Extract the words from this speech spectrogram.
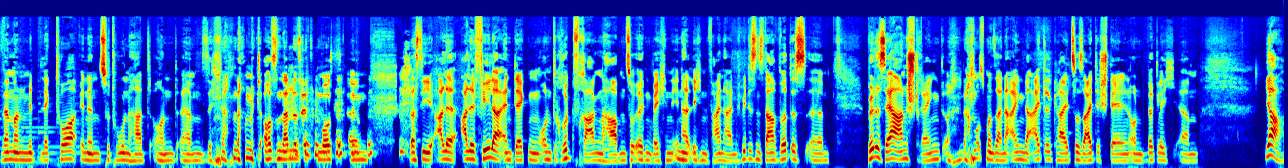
wenn man mit LektorInnen zu tun hat und ähm, sich dann damit auseinandersetzen muss, ähm, dass sie alle, alle Fehler entdecken und Rückfragen haben zu irgendwelchen inhaltlichen Feinheiten. Spätestens da wird es ähm, wird es sehr anstrengend und da muss man seine eigene Eitelkeit zur Seite stellen und wirklich ähm, ja,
